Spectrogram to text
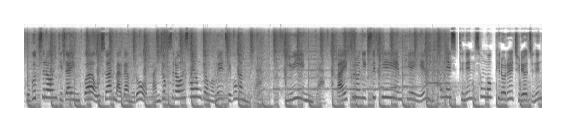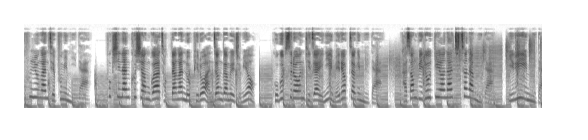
고급스러운 디자인과 우수한 마감으로 만족스러운 사용 경험을 제공합니다. 2위입니다. 마이크로닉스 PAM-PAM 팜레스트는 손목 피로를 줄여주는 훌륭한 제품입니다. 푹신한 쿠션과 적당한 높이로 안정감을 주며 고급스러운 디자인이 매력적입니다. 가성비도 뛰어나 추천합니다. 1위입니다.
